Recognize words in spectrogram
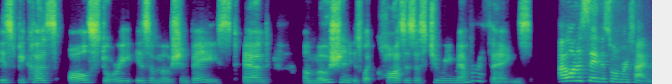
is because all story is emotion based and emotion is what causes us to remember things I want to say this one more time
